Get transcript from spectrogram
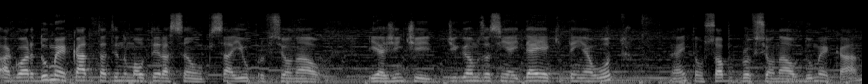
Agora do mercado está tendo uma alteração que saiu o profissional e a gente, digamos assim, a ideia é que tenha outro, né? Então para o profissional do mercado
